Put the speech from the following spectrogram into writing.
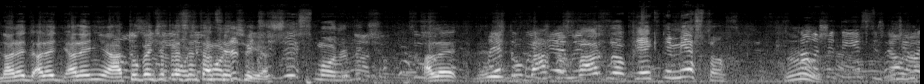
No ale, ale, ale nie, a tu będzie prezentacja może czyja? być Żys, może być. Ale A jak tu Bardzo, pójdziemy, bardzo piękne miasto. tam jeszcze ty jesteś, tam. Tutaj,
